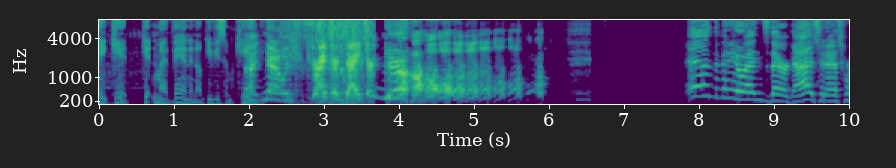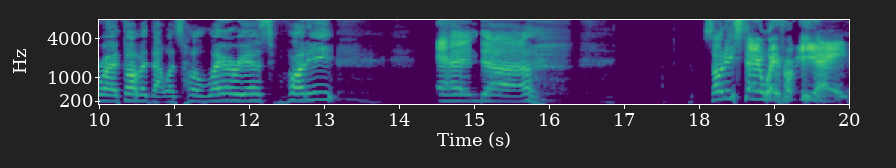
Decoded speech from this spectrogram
Hey, kid, get in my van and I'll give you some Uh, candy. no, stranger danger, no! And the video ends there, guys. And as for what I thought of it, that was hilarious, funny, and, uh. Sony, stay away from EA!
